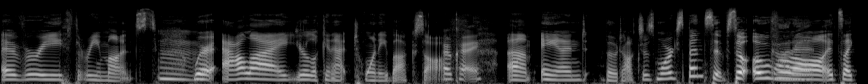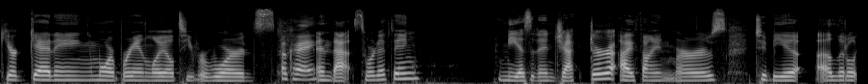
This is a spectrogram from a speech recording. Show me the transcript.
every three months. Mm. Where Ally, you're looking at twenty bucks off. Okay. Um, and Botox is more expensive. So overall, it's like you're getting more brand loyalty rewards Okay. and that sort of thing. Me as an injector, I find Merz to be a, a little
